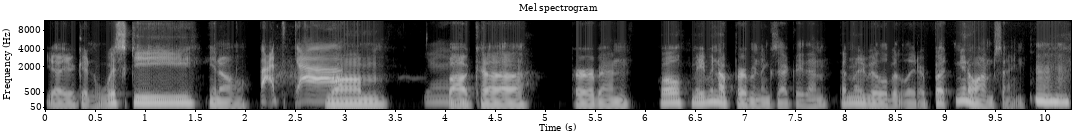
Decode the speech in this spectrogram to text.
Yeah, you're getting whiskey, you know, Vodka. rum, yeah. vodka, bourbon. Well, maybe not bourbon exactly then. That might be a little bit later, but you know what I'm saying. Mhm.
